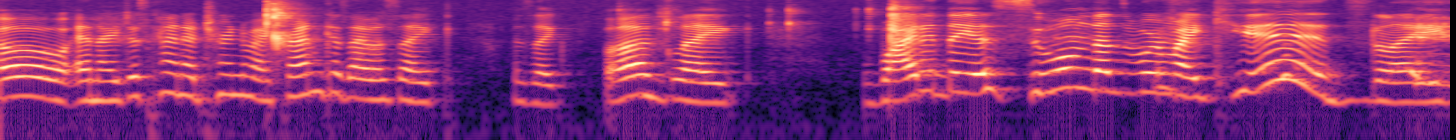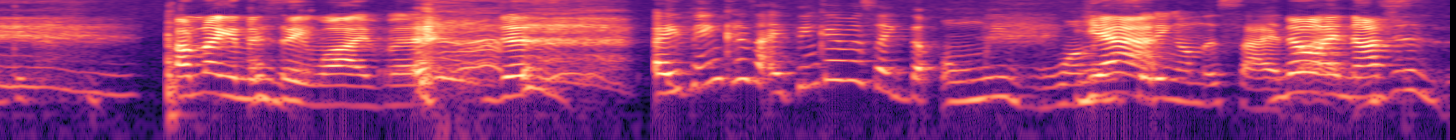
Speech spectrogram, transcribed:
"Oh," and I just kind of turned to my friend cuz I was like I was like, "Fuck, like why did they assume that's were my kids?" Like i'm not gonna say why but just I think cuz I think I was like the only woman Yeah. sitting on the side. No, and not just,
